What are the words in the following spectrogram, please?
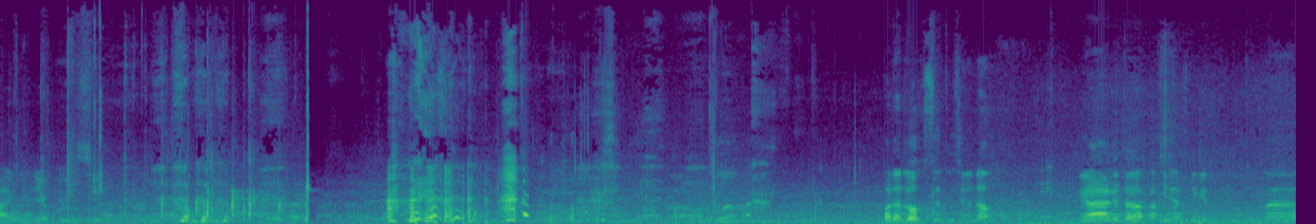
Hi with your blue suit. Badan lu sit di sini dong. Ya gitu, kakinya sedikit. Nah,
